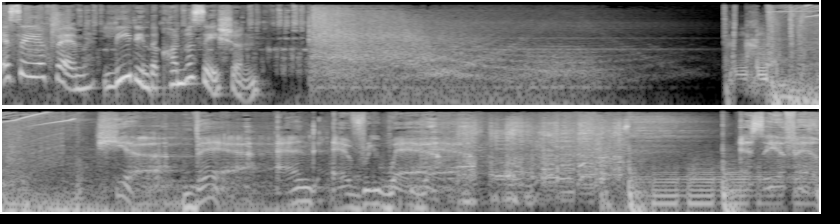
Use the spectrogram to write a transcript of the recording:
SAFM leading the conversation. Here, there and everywhere. SAFM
